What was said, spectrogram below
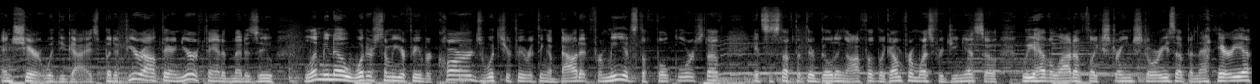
and share it with you guys. But if you're out there and you're a fan of MetaZoo, let me know what are some of your favorite cards? What's your favorite thing about it? For me, it's the folklore stuff. It's the stuff that they're building off of. Like I'm from West Virginia, so we have a lot of like strange stories up in that area.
